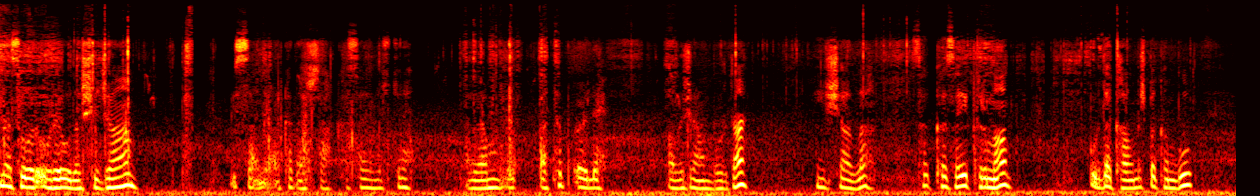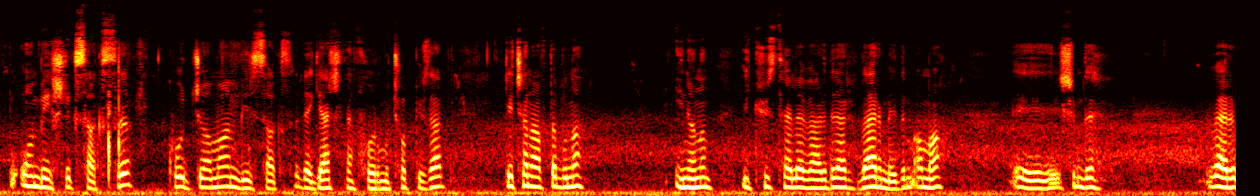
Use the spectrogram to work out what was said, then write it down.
Nasıl or- oraya ulaşacağım? Bir saniye arkadaşlar. Kasanın üstüne ayağımı atıp öyle alacağım buradan. İnşallah sa- kasayı kırmam. Burada kalmış. Bakın bu bu 15'lik saksı. Kocaman bir saksı ve gerçekten formu çok güzel. Geçen hafta buna inanın 200 TL verdiler. Vermedim ama e, şimdi ver,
